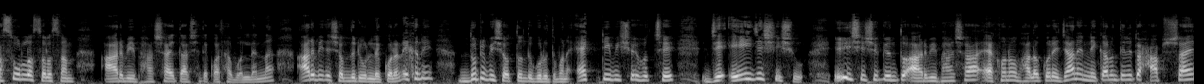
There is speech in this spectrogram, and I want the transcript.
রাসুল্লাহ সাল্লাম আরবি ভাষায় তার সাথে কথা বললেন না। আরবিতে শব্দটি উল্লেখ করলেন। এখানে দুটো বিষয় অত্যন্ত গুরুত্বপূর্ণ। একটি বিষয় হচ্ছে যে এই যে শিশু, এই শিশু কিন্তু আরবি ভাষা এখনও ভালো করে জানেননি, কারণ তিনি তো হাফসায়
